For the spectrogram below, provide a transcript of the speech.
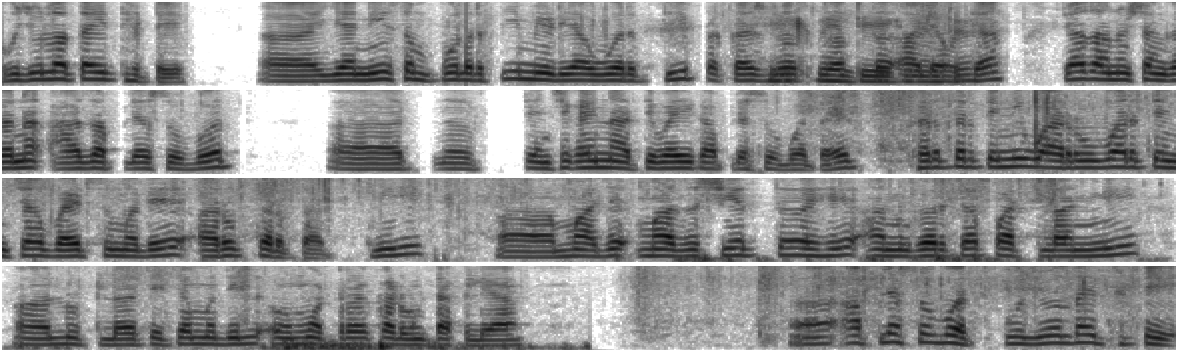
उज्ज्वलाताई थेटे यांनी संपूर्ण मीडियावरती प्रकाश आल्या. होत्या. त्याच अनुषंगानं आज आपल्यासोबत त्यांचे काही नातेवाईक आपल्यासोबत आहेत. खरं तर त्यांनी वारंवार त्यांच्या बाईट्समध्ये आरोप करतात की माझे माझं शेत हे अनगरच्या पाटलांनी लुटलं. त्याच्यामधील मोटरा काढून टाकल्या. आपल्यासोबत उज्ज्वलताई थटे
